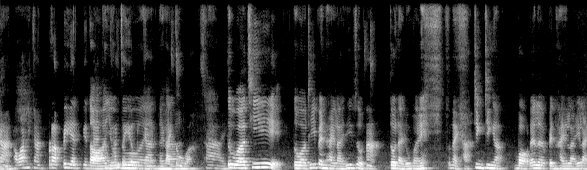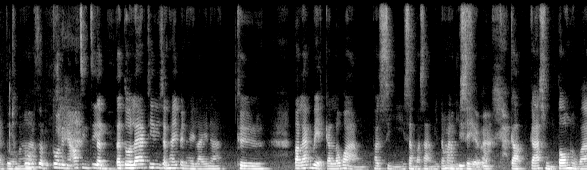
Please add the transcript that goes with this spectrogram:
การอ่าเพราะว่ามีการปรับเปลี่ยนเปลี่ยนต่แปลองอายุค่อนข้างจะเยอะเหมือนกันด้วยหลายนะคะๆตัวใช่ตัวที่ตัวที่เป็นไฮไลท์ที่สุดอะตัวไหนรู้ไหม ตัวไหนคะ จริง ๆอะบอกได้เลยเป็นไฮไลท์หลายตัวทุกมาตรการเกือบทุกตัวเลยนะเอาจริงแต่แต่ตัวแรกที่ดิฉันให้เป็นไฮไลท์นะ คือ ตอนแรก weight กันระหว่างภาษีสัมปทานมิตรน้ำมันดีเซลอะกับก๊าซหุงต้มหรือว่า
